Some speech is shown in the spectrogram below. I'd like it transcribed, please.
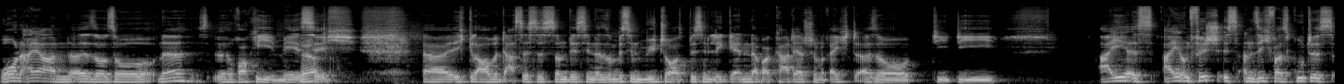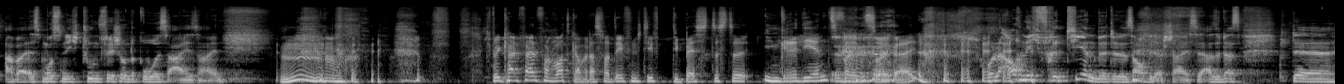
rohen Eiern, also so, ne, Rocky-mäßig. Äh, ich glaube, das ist es so ein bisschen, also ein bisschen Mythos, ein bisschen Legende, aber Katja hat schon recht, also die, die, Ei ist, Ei und Fisch ist an sich was Gutes, aber es muss nicht Thunfisch und rohes Ei sein. ich bin kein Fan von Wodka, aber das war definitiv die besteste Ingredienz von dem Zeug. ey. Und auch nicht frittieren bitte, das ist auch wieder scheiße. Also das, der,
